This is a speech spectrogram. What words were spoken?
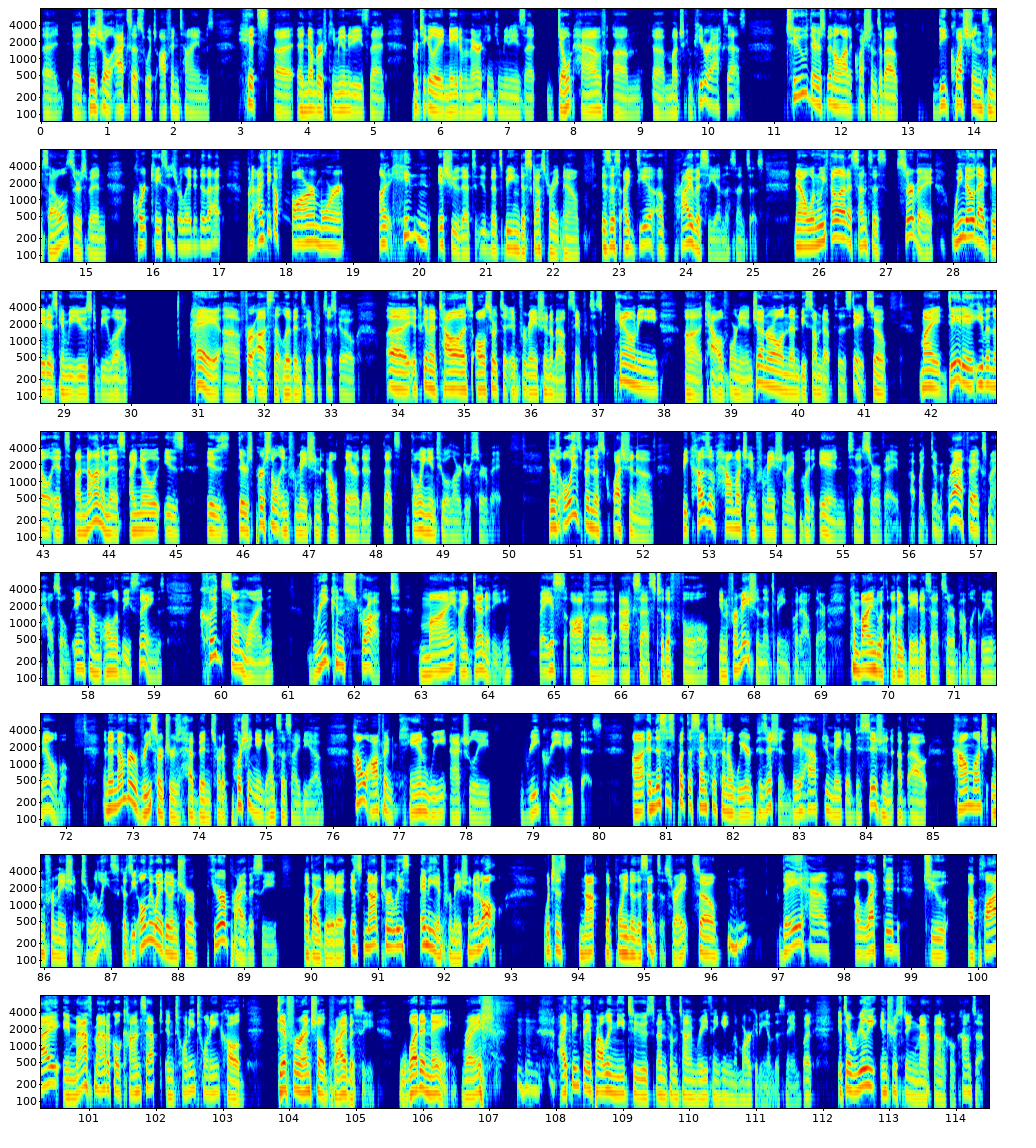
digital access, which oftentimes hits uh, a number of communities that particularly Native American communities that don't have um, uh, much computer access. Two, there's been a lot of questions about the questions themselves. There's been court cases related to that, but I think a far more uh, hidden issue that's that's being discussed right now is this idea of privacy in the census. Now, when we fill out a census survey, we know that data is going to be used to be like, hey, uh, for us that live in San Francisco, uh, it's going to tell us all sorts of information about San Francisco County, uh, California in general, and then be summed up to the state. So my data, even though it's anonymous, I know is is there's personal information out there that that's going into a larger survey. There's always been this question of because of how much information I put into the survey about my demographics, my household income, all of these things, could someone reconstruct my identity based off of access to the full information that's being put out there, combined with other data sets that are publicly available. And a number of researchers have been sort of pushing against this idea of how often can we actually recreate this? Uh, and this has put the census in a weird position. They have to make a decision about how much information to release, because the only way to ensure pure privacy of our data is not to release any information at all which is not the point of the census, right? So mm-hmm. they have elected to apply a mathematical concept in 2020 called differential privacy. What a name, right? Mm-hmm. I think they probably need to spend some time rethinking the marketing of this name, but it's a really interesting mathematical concept,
